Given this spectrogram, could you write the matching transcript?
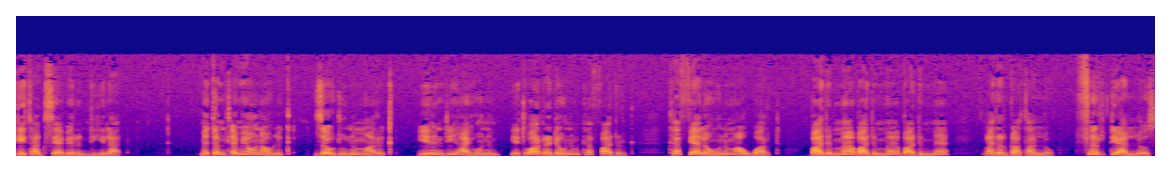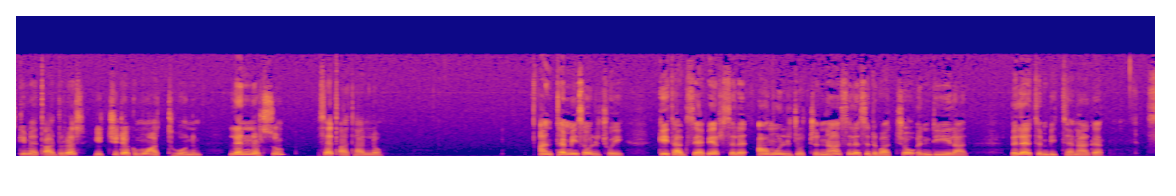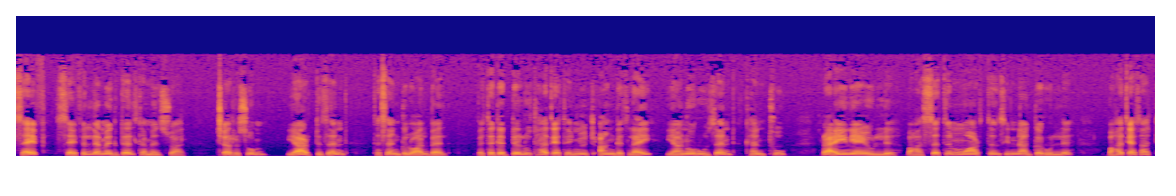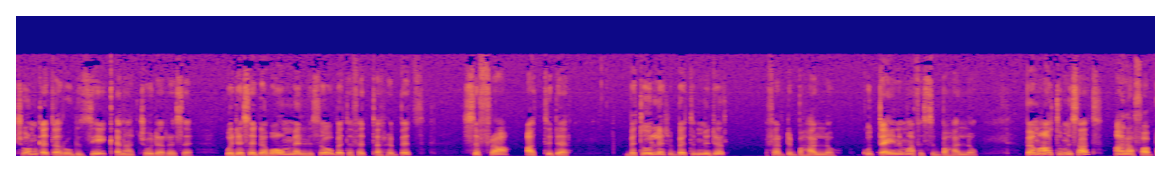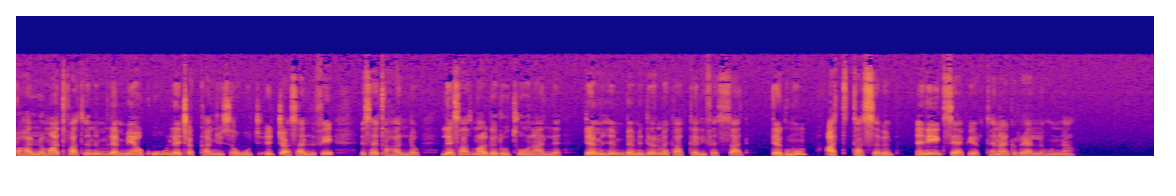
ጌታ እግዚአብሔር እንዲህ ይላል፣ መጠምጠሚያውን አውልቅ፣ ዘውዱንም አርቅ። ይህ እንዲህ አይሆንም። የተዋረደውንም ከፍ አድርግ፣ ከፍ ያለውንም አዋርድ። ባድመ ባድመ ባድመ አደርጋታለሁ። ፍርድ ያለው እስኪመጣ ድረስ ይቺ ደግሞ አትሆንም፣ ለእነርሱም እሰጣታለሁ። አንተም የሰው ልጅ ሆይ ጌታ እግዚአብሔር ስለ አሞን ልጆችና ስለ ስድባቸው እንዲህ ይላል ብለ ትንቢት ተናገር። ሰይፍ ሰይፍን ለመግደል ተመዟል፣ ጨርሶም ያርድ ዘንድ ተሰንግሏል በል። በተገደሉት ኃጢአተኞች አንገት ላይ ያኖሩ ዘንድ ከንቱ ራእይን ያዩልህ፣ በሐሰትም ሟርትን ሲናገሩልህ፣ በኃጢአታቸውም ቀጠሮ ጊዜ ቀናቸው ደረሰ። ወደ ሰገባውም መልሰው በተፈጠርህበት ስፍራ አትደር፣ በተወለድህበትም ምድር እፈርድብሃለሁ፣ ቁጣዬንም አፈስብሃለሁ፣ በመዓቱም እሳት አናፋብሃለሁ። ማጥፋትንም ለሚያውቁ ለጨካኞች ሰዎች እጅ አሳልፌ እሰጥሃለሁ። ለእሳት ማገዶ ትሆናለህ፣ ደምህም በምድር መካከል ይፈሳል፣ ደግሞም አትታሰብም። እኔ እግዚአብሔር ተናግሬ ያለሁና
